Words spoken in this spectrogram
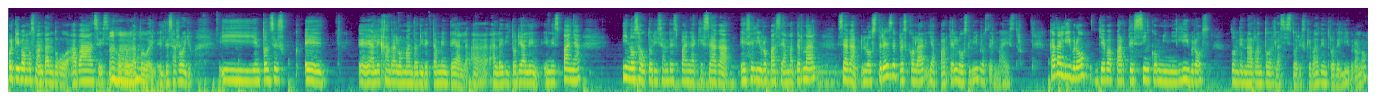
porque íbamos mandando avances y cómo iba todo el, desarrollo. Y entonces eh, eh, Alejandra lo manda directamente a la, editorial en, España y nos autorizan de España que se haga ese libro pase a maternal, se hagan los tres de preescolar y aparte los libros del maestro. Cada libro lleva aparte cinco mini libros donde narran todas las historias que va dentro del libro, ¿no?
